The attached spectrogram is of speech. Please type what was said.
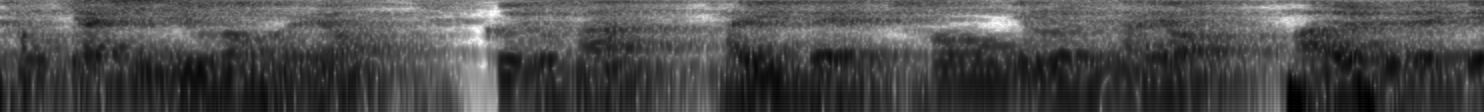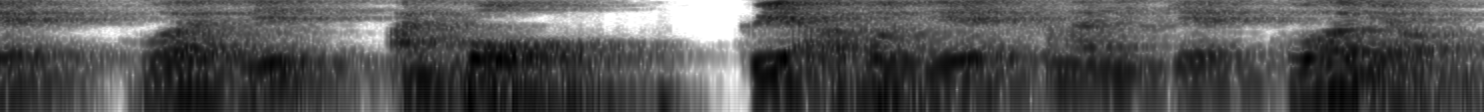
함께 하신 이유가 뭐예요? 그 조상 다윗의 처음 길로 행하여 바알들에게 구하지 않고 그의 아버지의 하나님께 구하며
